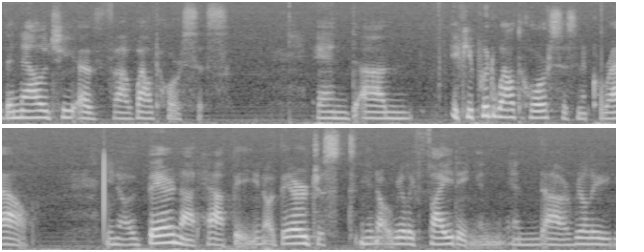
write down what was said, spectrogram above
the analogy of uh, wild horses. And um, if you put wild horses in a corral, you know, they're not happy. You know, they're just, you know, really fighting and, and uh, really,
